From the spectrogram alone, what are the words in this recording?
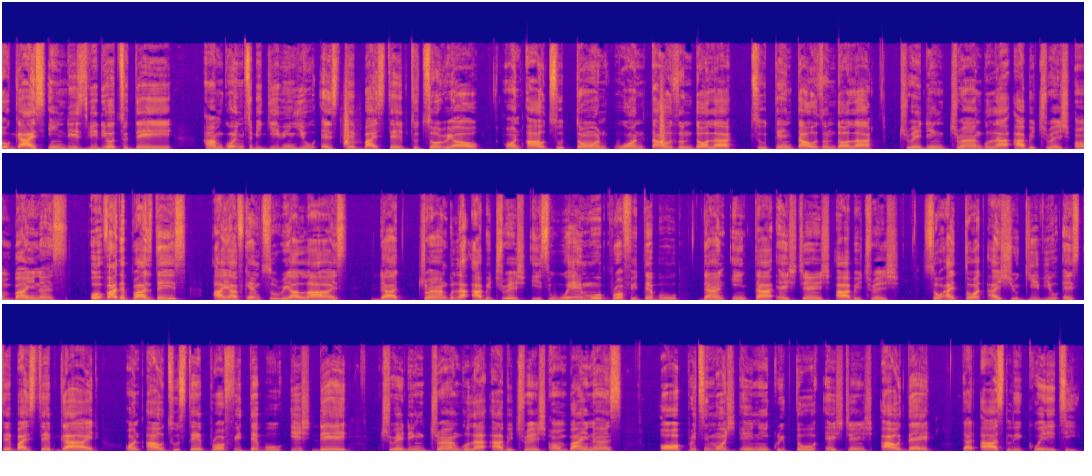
So guys, in this video today, I'm going to be giving you a step-by-step -step tutorial on how to turn $1,000 to $10,000 trading triangular arbitrage on Binance. Over the past days, I have come to realize that triangular arbitrage is way more profitable than inter-exchange arbitrage. So I thought I should give you a step-by-step -step guide on how to stay profitable each day trading triangular arbitrage on Binance or pretty much any crypto exchange out there that has liquidity.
